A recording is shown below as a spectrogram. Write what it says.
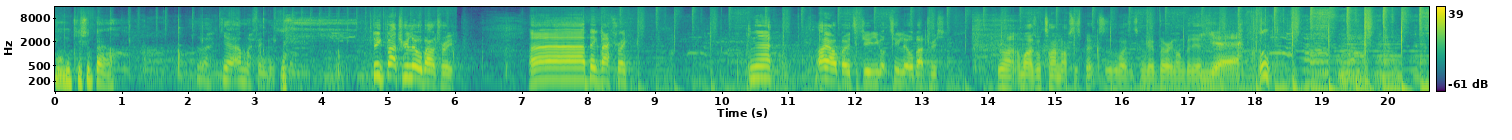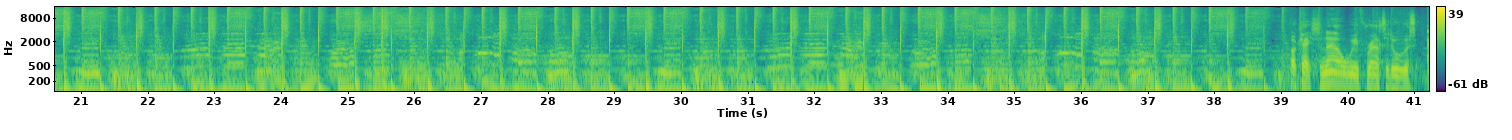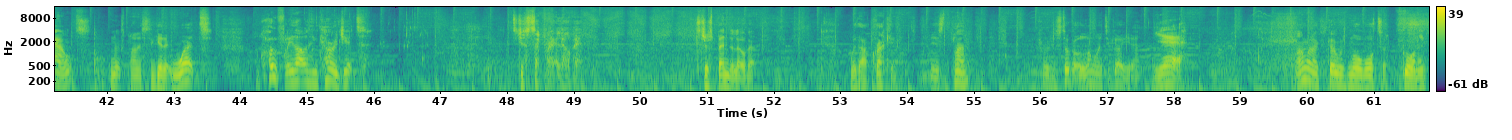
Want me to kiss you better? Uh, yeah, and my fingers. Big battery, little battery. Uh, big battery. Nah, I outvoted you. You got two little batteries. Right, I might as well time lapse this bit because otherwise it's going to be a very long video. Yeah. Oh. Okay, so now we've routed all this out. The next plan is to get it wet. And hopefully that'll encourage it to just separate a little bit. To just bend a little bit without cracking is the plan. Probably still got a long way to go yet. Yeah. I'm gonna go with more water. Go on in.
